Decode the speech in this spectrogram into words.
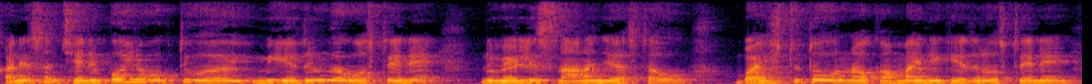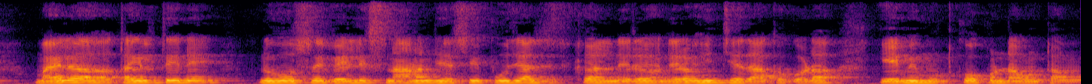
కనీసం చనిపోయిన వ్యక్తి మీ ఎదురుగా వస్తేనే నువ్వు వెళ్ళి స్నానం చేస్తావు. బహిష్టుతో ఉన్న ఒక అమ్మాయి నీకు ఎదురొస్తేనే మైల తగిలితేనే నువ్వు వస్తే వెళ్ళి స్నానం చేసి పూజా నిర్వ నిర్వహించేదాకా కూడా ఏమీ ముట్టుకోకుండా ఉంటాము.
